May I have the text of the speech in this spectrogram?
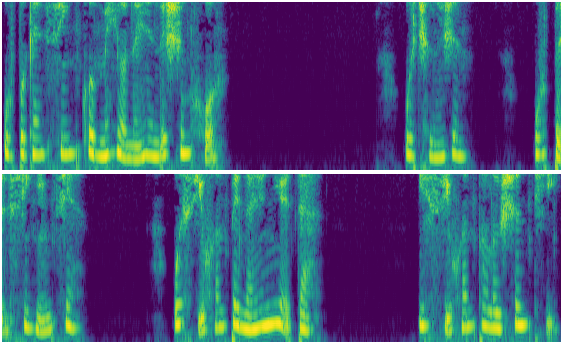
我不甘心过没有男人的生活。我承认，我本性淫贱，我喜欢被男人虐待，也喜欢暴露身体。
